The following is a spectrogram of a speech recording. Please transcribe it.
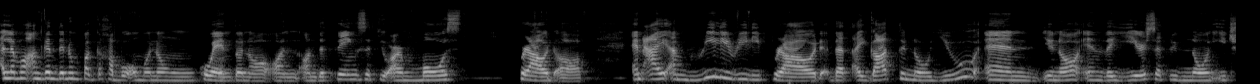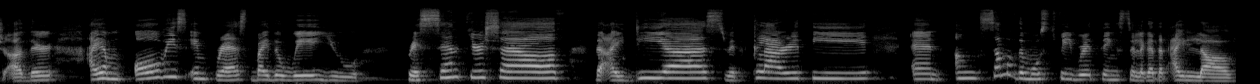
Alam mo, ang ganda nung pagkakabuo mo nung kwento, no, on, on the things that you are most proud of. And I am really, really proud that I got to know you. And, you know, in the years that we've known each other, I am always impressed by the way you present yourself, the ideas with clarity. And ang some of the most favorite things talaga that I love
